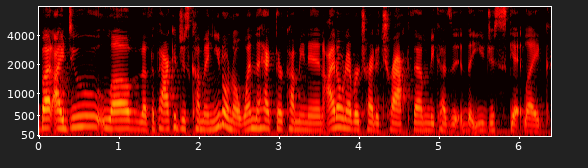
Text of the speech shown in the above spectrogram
But I do love that the packages come in. You don't know when the heck they're coming in. I don't ever try to track them because it, that you just get like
